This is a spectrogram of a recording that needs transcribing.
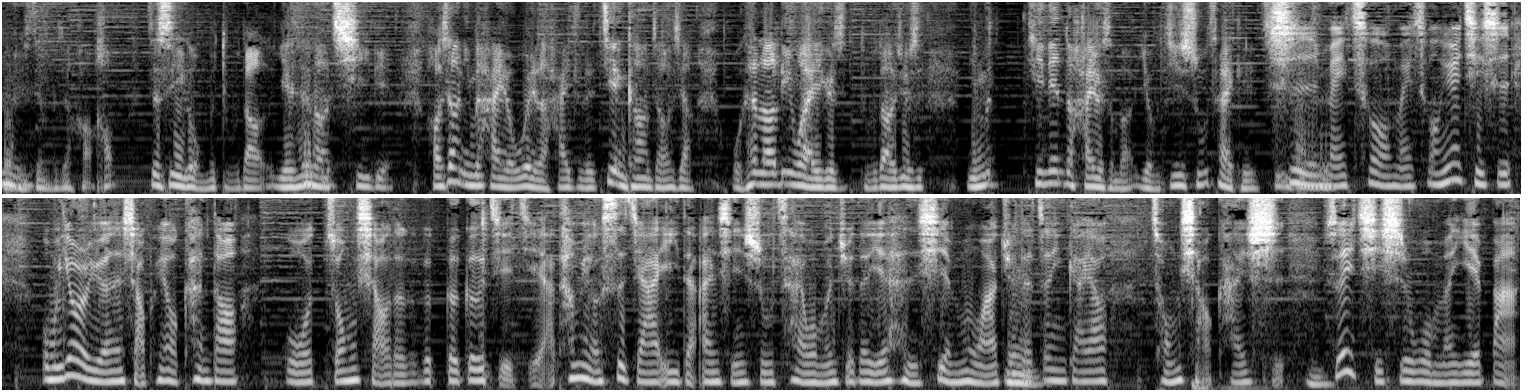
教育真不是好好，这是一个我们读到的，延伸到七点，好像你们还有为了孩子的健康着想。我看到另外一个读到，就是你们今天都还有什么有机蔬菜可以吃？是没错，没错，因为其实我们幼儿园的小朋友看到国中小的哥哥哥姐姐啊，他们有四加一的安心蔬菜，我们觉得也很羡慕啊，觉得这应该要从小开始。所以其实我们也把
